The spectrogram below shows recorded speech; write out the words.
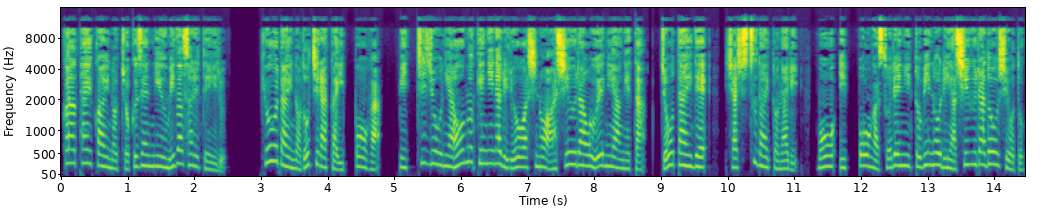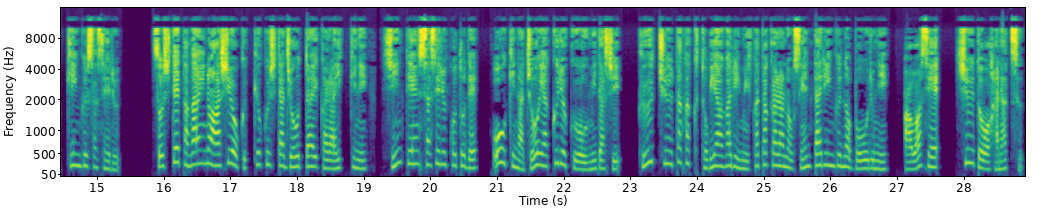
カー大会の直前に生み出されている。兄弟のどちらか一方がピッチ上に仰向けになり両足の足裏を上に上げた状態で射出台となり、もう一方がそれに飛び乗り足裏同士をドッキングさせる。そして互いの足を屈曲した状態から一気に進展させることで大きな跳躍力を生み出し、空中高く飛び上がり味方からのセンタリングのボールに合わせ、シュートを放つ。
